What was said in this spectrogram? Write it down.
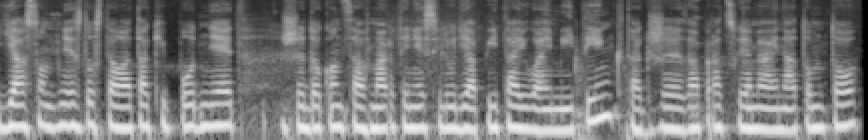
Ja som dnes dostala taký podnet, že dokonca v Martine si ľudia pýtajú aj meeting, takže zapracujeme aj na tomto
